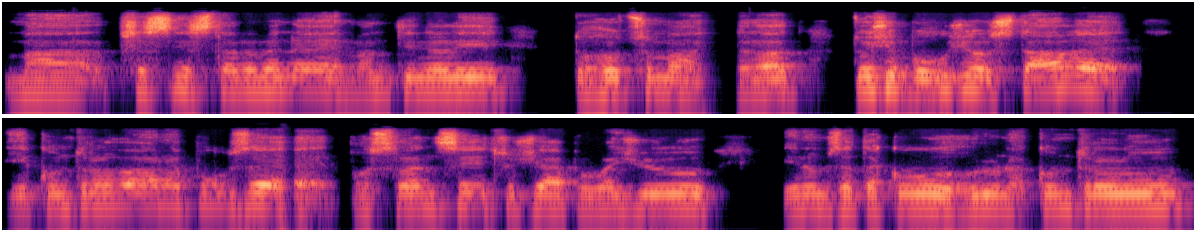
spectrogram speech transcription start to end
má přesně stanovené mantinely toho, co má dělat. To, že bohužel stále je kontrolována pouze poslanci, což já považuji jenom za takovou hru na kontrolu,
